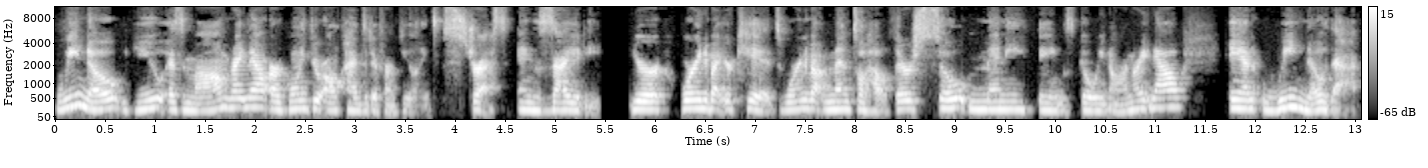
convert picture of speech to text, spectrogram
we know you as mom right now are going through all kinds of different feelings stress, anxiety. You're worrying about your kids, worrying about mental health. There are so many things going on right now. And we know that.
